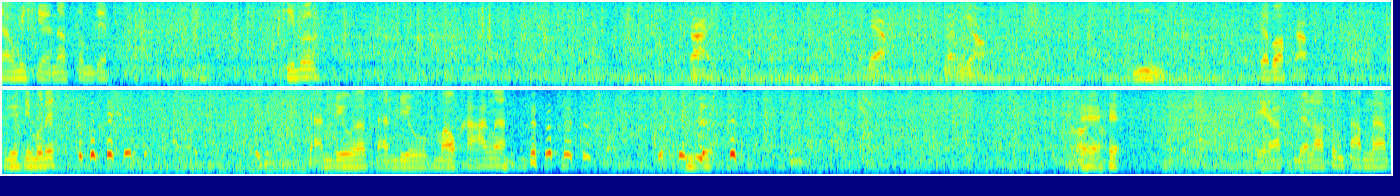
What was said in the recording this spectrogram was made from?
ยังมีเชียร์นับสมเด็จชิมเบิ้งได้แซ่บแซ่บพี่เดียวอืมใช่บป่ะแซ่บ บิวชิมมึงดิจานบิวครับจานบิวเมาค้างนะนี่ครับ เดี๋ยวรอส้มตำนะครับ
